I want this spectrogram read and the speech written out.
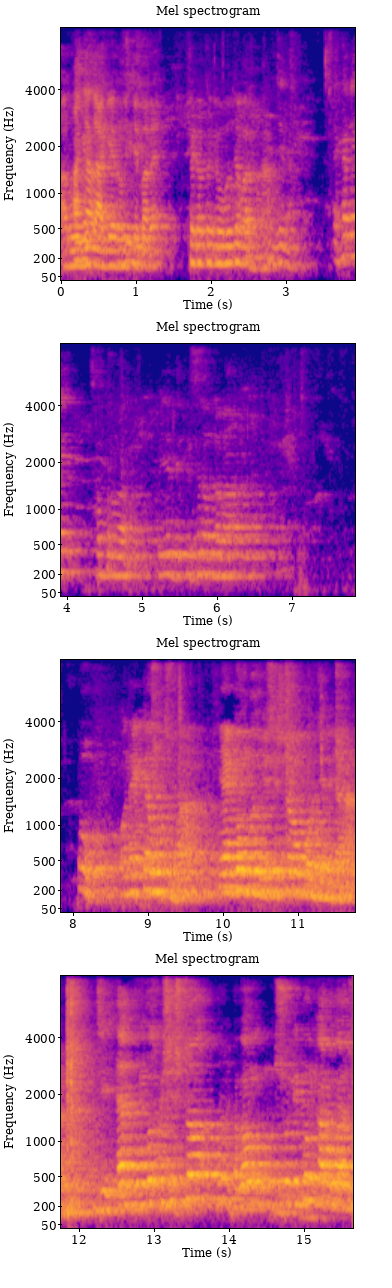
আরও আগে- অধিক আগের জি, পারে। সেটা তো কেউ বলতে পারে না। জি না এখানে ছাত্ররা এই যে দেখতেছেন আপনারা অনেকটা উঁচু না এক গম্বুজ বিশিষ্ট এটা না? জি এক গম্বুজ বিশিষ্ট এবং সুনিপুণ কারুকার্য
